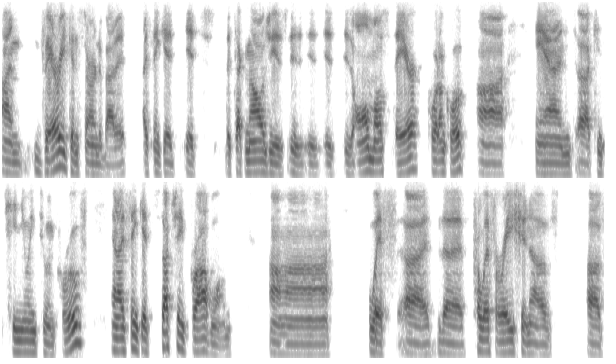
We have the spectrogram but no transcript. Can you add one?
I'm very concerned about it. I think it it's the technology is is is, is almost there, quote unquote, and continuing to improve. And I think it's such a problem uh, with uh, the proliferation of of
